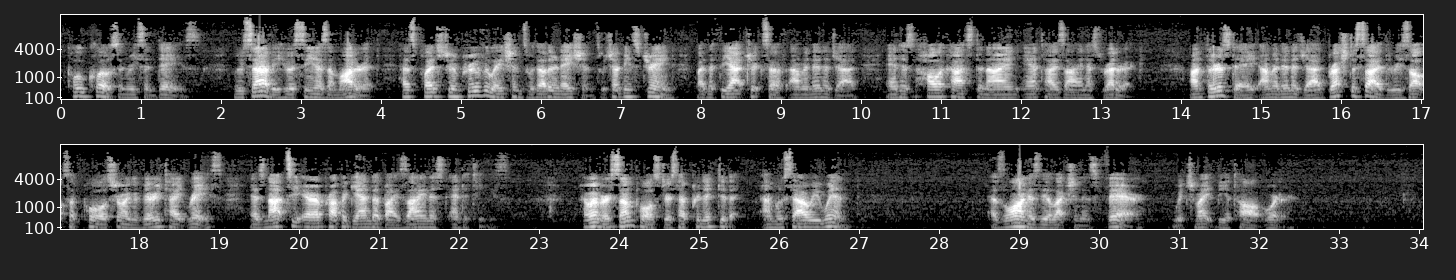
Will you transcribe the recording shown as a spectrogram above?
pulled close in recent days. Mousavi, who is seen as a moderate, has pledged to improve relations with other nations which have been strained by the theatrics of Ahmadinejad and his Holocaust-denying anti-Zionist rhetoric. On Thursday, Ahmadinejad brushed aside the results of polls showing a very tight race as Nazi-era propaganda by Zionist entities. However, some pollsters have predicted a Mousavi win, as long as the election is fair, which might be a tall order.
